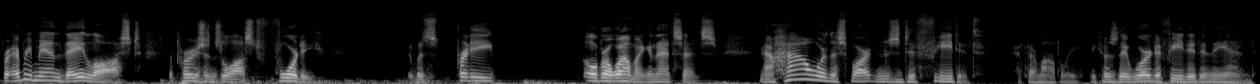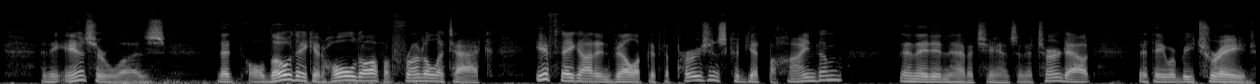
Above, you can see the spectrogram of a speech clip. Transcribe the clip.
for every man they lost, the Persians lost 40. It was pretty overwhelming in that sense. Now, how were the Spartans defeated? At Thermopylae because they were defeated in the end. And the answer was that although they could hold off a frontal attack, if they got enveloped, if the Persians could get behind them, then they didn't have a chance. And it turned out that they were betrayed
